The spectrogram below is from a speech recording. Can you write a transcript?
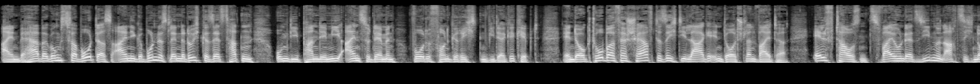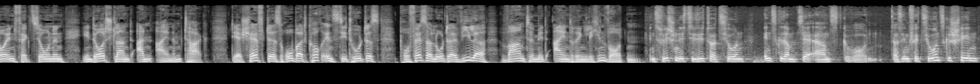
Ein Beherbergungsverbot, das einige Bundesländer durchgesetzt hatten, um die Pandemie einzudämmen, wurde von Gerichten wieder gekippt. Ende Oktober verschärfte sich die Lage in Deutschland weiter. 11.287 Neuinfektionen in Deutschland an einem Tag. Der Chef des Robert Koch Institutes, Professor Lothar Wieler, warnte mit eindringlichen Worten. Inzwischen ist die Situation insgesamt sehr ernst geworden. Das Infektionsgeschehen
